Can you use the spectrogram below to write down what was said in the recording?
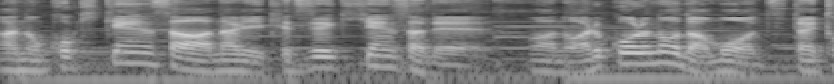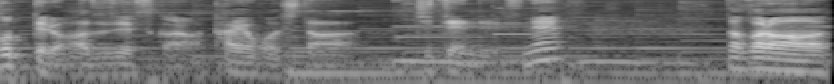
あの呼気検査なり血液検査であのアルコール濃度はもう絶対取ってるはずですから逮捕した時点でですね。だから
